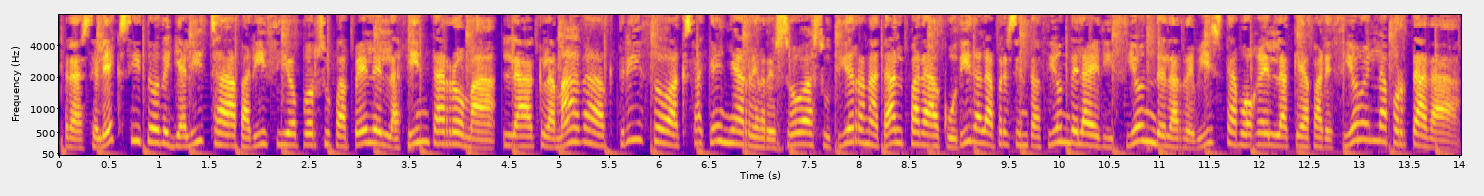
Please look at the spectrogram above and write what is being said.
Tras el éxito de Yalitza Aparicio por su papel en la cinta Roma, la aclamada actriz oaxaqueña regresó a su tierra natal para acudir a la presentación de la edición de la revista Vogue en la que apareció en la portada.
